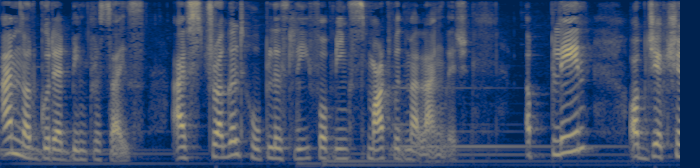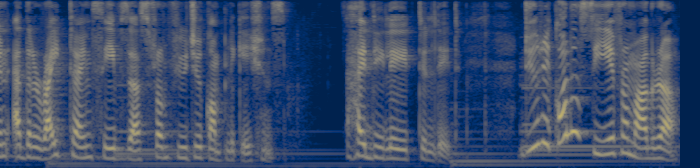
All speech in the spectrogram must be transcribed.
I'm not good at being precise. I've struggled hopelessly for being smart with my language. A plain objection at the right time saves us from future complications. I delay it till date. Do you recall a CA from Agra?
